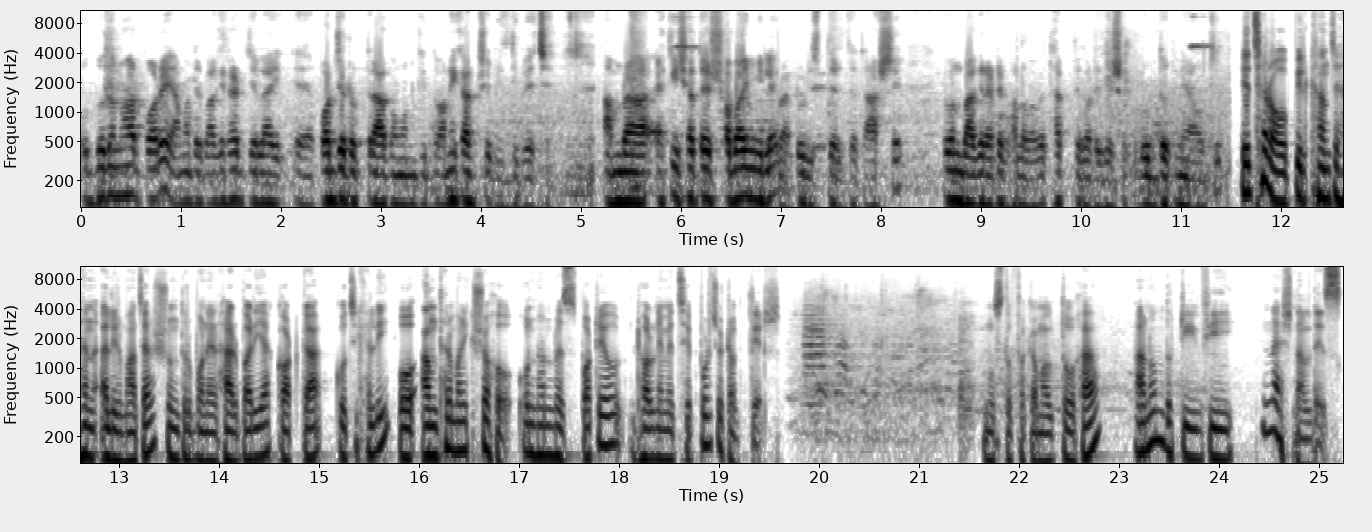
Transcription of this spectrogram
উদ্বোধন হওয়ার পরে আমাদের বাগেরহাট জেলায় আহ, পর্যটকদের আগমন কিন্তু অনেকাংশে বৃদ্ধি পেয়েছে। আমরা একই সাথে সবাই মিলে টুরিস্টদের যাতে আসে এবং বাগেরহাটে ভালোভাবে থাকতে পারে যে সকল উদ্যোগ নেওয়া উচিত। এছাড়াও পীর খানজাহান আলীর মাজার সুন্দরবনের হারবাড়িয়া কটকা কচিখালী ও আন্ধারমানিক সহ অন্যান্য স্পটেও ঢল নেমেছে পর্যটকদের। Mustafa Kamal Toha Ananda TV national desk.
